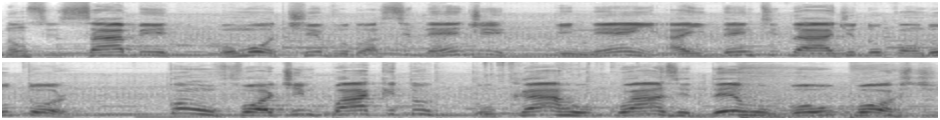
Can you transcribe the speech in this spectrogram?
Não se sabe o motivo do acidente e nem a identidade do condutor. Com um forte impacto, o carro quase derrubou o poste,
